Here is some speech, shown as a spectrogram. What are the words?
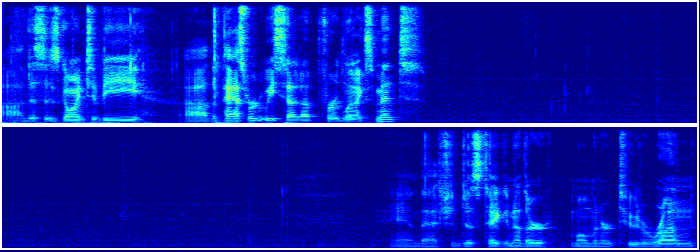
uh, this is going to be uh, the password we set up for Linux Mint. And that should just take another moment or two to run.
